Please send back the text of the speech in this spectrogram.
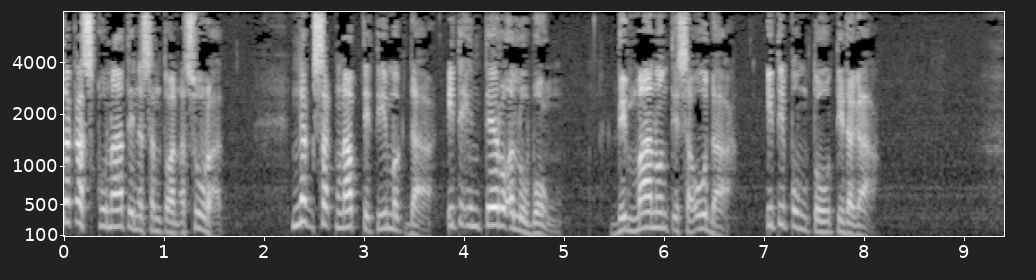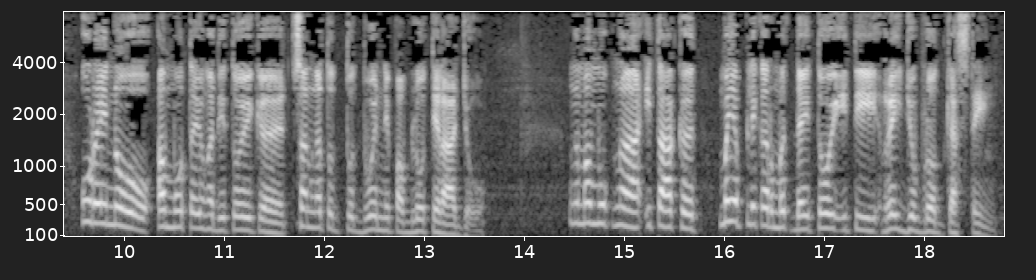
takas kuna ti nasantuan asurat, nagsaknap ti timagda, iti intero alubong, dimanon ti sauda, iti pungto ti daga. Uray no, amo tayo nga ditoy ket san nga tudtudwen ni Pablo ti radyo. Nga mamuk nga itaket may aplikar met daytoy iti radio broadcasting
